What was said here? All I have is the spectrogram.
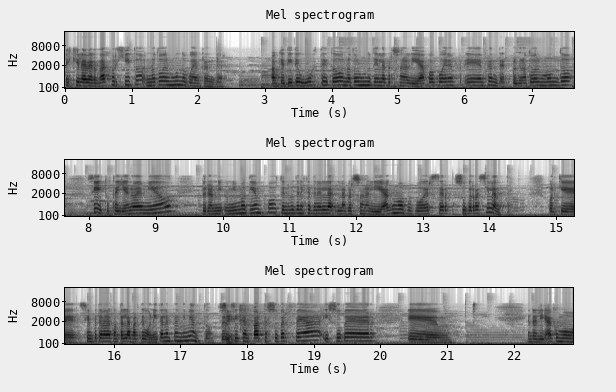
Es que la verdad, Jorgito, no todo el mundo puede emprender. Aunque a ti te guste y todo, no todo el mundo tiene la personalidad para poder eh, emprender. Porque no todo el mundo, sí, tú estás lleno de miedo, pero al, mi- al mismo tiempo tú tienes que tener la, la personalidad como para poder ser súper resiliente. Porque siempre te van a contar la parte bonita del emprendimiento, pero Sí. existen partes súper feas y súper, eh, en realidad como,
